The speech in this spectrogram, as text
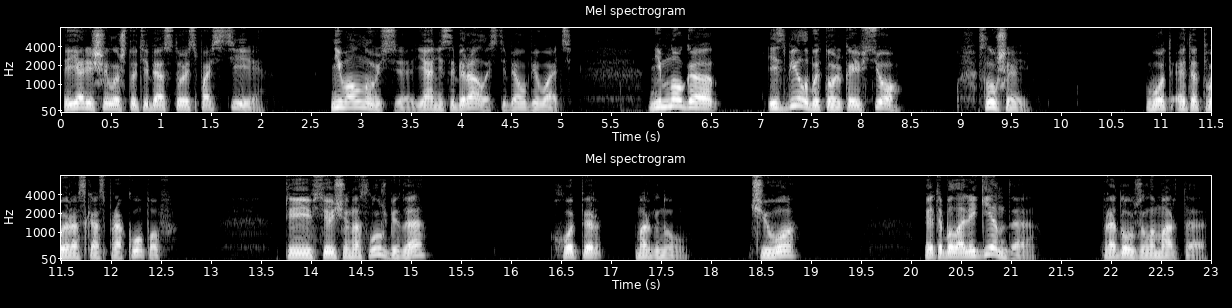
и я решила, что тебя стоит спасти. Не волнуйся, я не собиралась тебя убивать. Немного избила бы только, и все. Слушай, вот это твой рассказ про копов. Ты все еще на службе, да? Хоппер моргнул. Чего? Это была легенда, продолжила Марта.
